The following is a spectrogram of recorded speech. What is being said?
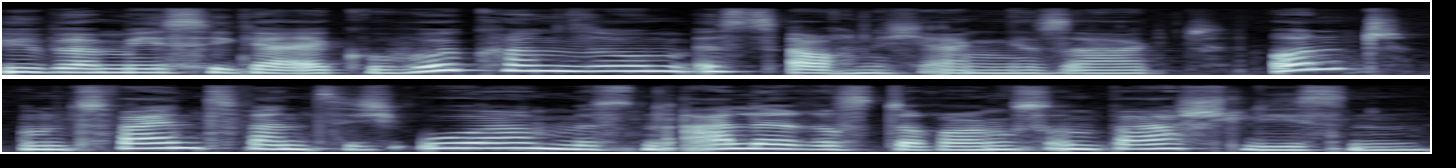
Übermäßiger Alkoholkonsum ist auch nicht angesagt. Und um 22 Uhr müssen alle Restaurants und Bars schließen.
